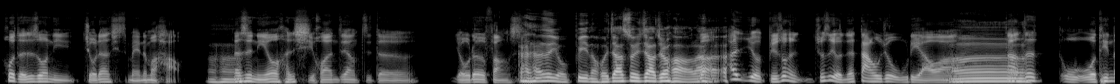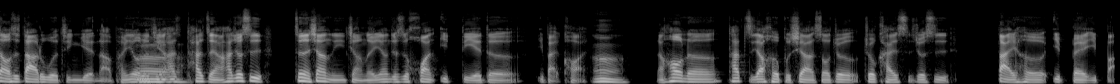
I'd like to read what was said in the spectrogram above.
或者是说你酒量其实没那么好，嗯哼，但是你又很喜欢这样子的。游乐方式，看他是有病了，回家睡觉就好了。啊，有比如说，就是有人在大陆就无聊啊。嗯，这我我听到是大陆的经验啦，朋友的经验，他他怎样？他就是真的像你讲的一样，就是换一叠的一百块。嗯，然后呢，他只要喝不下的时候就，就就开始就是代喝一杯一百。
